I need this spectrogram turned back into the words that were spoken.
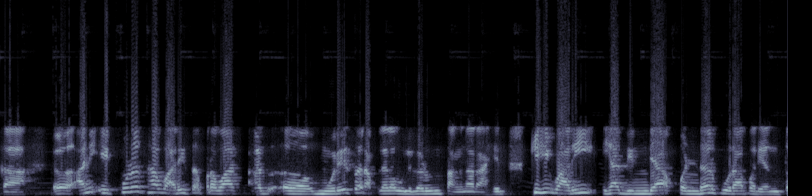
का? आणि एकूणच हा वारीचा प्रवास आज मोरे सर आपल्याला उलगडून सांगणार आहेत की ही वारी ह्या दिंड्या पंढरपुरापर्यंत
